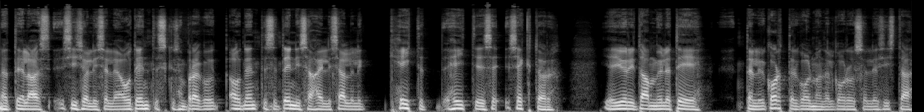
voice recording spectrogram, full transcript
nad elas, siis oli selle Audentes, kus on praegu Audentese tennisehall, seal oli heite, heitesektor ja Jüri Tamm üle tee, tal oli korter kolmandal korrusel ja siis ta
